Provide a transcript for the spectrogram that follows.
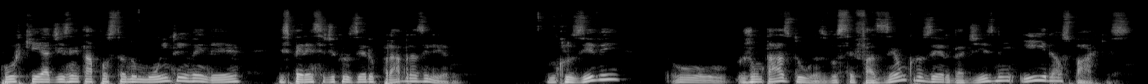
porque a Disney está apostando muito em vender experiência de cruzeiro para brasileiro. Inclusive, o- juntar as duas, você fazer um cruzeiro da Disney e ir aos parques.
